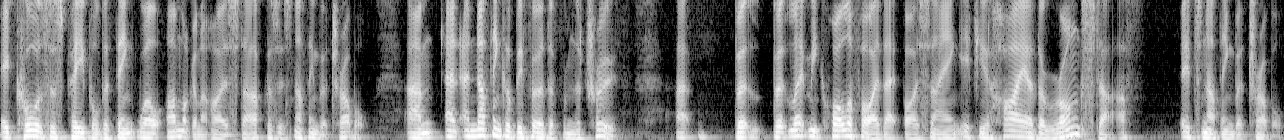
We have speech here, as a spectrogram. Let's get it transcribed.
it causes people to think, well, I'm not going to hire staff because it's nothing but trouble. Um, and, and nothing could be further from the truth. Uh, but, but let me qualify that by saying if you hire the wrong staff, it's nothing but trouble.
